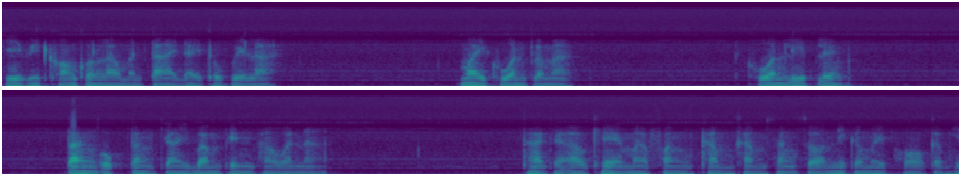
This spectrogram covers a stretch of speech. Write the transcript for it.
ชีวิตของคนเรามันตายได้ทุกเวลา ไม่ควรประมาทควรรีบเร่ง ตั้งอกตั้งใจบำเพ็ญภาวนา ถ้าจะเอาแค่มาฟังทำคำสั่งสอนนี่ก็ไม่พอกับเห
